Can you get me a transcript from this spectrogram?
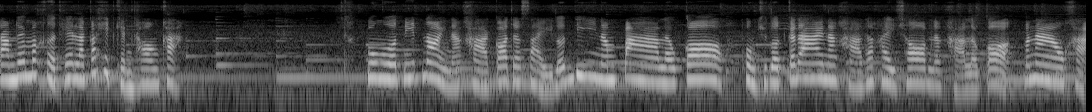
ตามด้วยมะเขือเทศแล้วก็เห็ดเข็มทองค่ะปรุงรสนิดหน่อยนะคะ ก็จะใส่รสดีน้ำปลาแล้วก็ผงชูรสก็ได้นะคะ ถ้าใครชอบนะคะ แล้วก็มะนาวค่ะ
